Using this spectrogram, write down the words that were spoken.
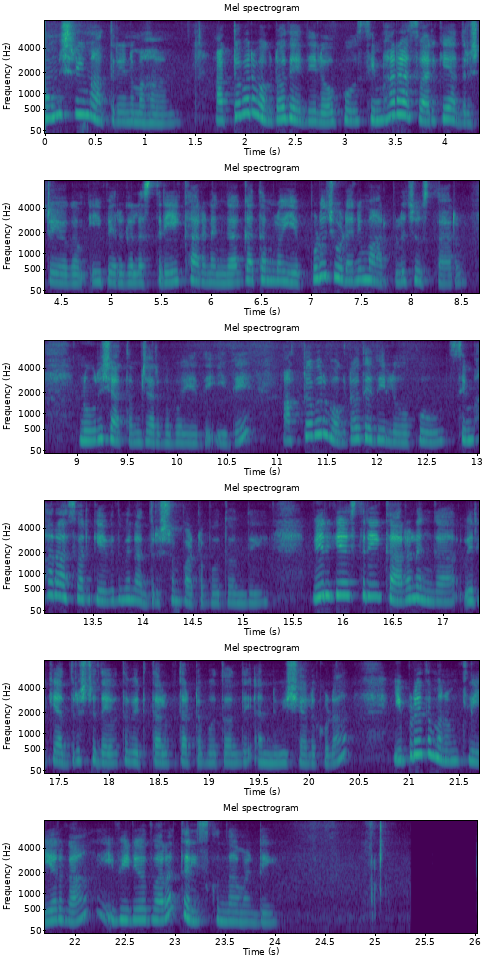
ఓం శ్రీ మాత్రే నమ. అక్టోబర్ ఒకటో తేదీలోపు సింహరాశి వారికి అదృష్టయోగం. ఈ పెరుగల స్త్రీ కారణంగా గతంలో ఎప్పుడూ చూడని మార్పులు చూస్తారు. నూరు శాతం జరగబోయేది ఇదే. అక్టోబర్ ఒకటో తేదీలోపు సింహరాశి వారికి ఏ విధమైన అదృష్టం పట్టబోతోంది? వీరికి ఏ స్త్రీ కారణంగా వీరికి అదృష్ట దేవత వీరి తలుపు తట్టబోతోంది అన్ని విషయాలు కూడా ఇప్పుడైతే మనం క్లియర్గా ఈ వీడియో ద్వారా తెలుసుకుందామండి.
